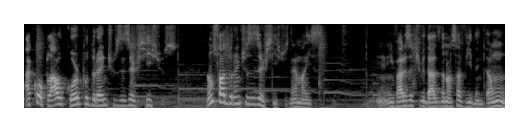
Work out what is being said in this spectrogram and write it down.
acoplar o corpo durante os exercícios. Não só durante os exercícios, né? Mas em várias atividades da nossa vida. Então,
